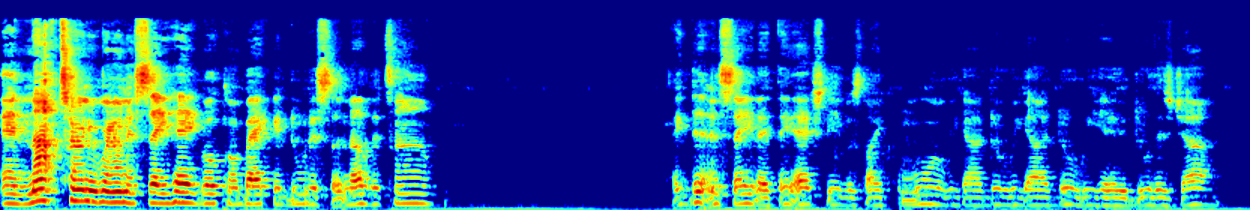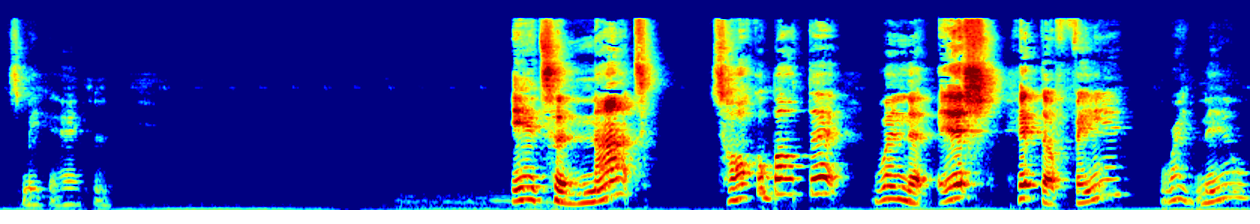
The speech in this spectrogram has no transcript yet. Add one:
and not turn around and say, hey, go come back and do this another time. They didn't say that. They actually was like, come on, we gotta do, we gotta do, we had to do this job. Let's make it happen. And to not talk about that when the ish hit the fan right now.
